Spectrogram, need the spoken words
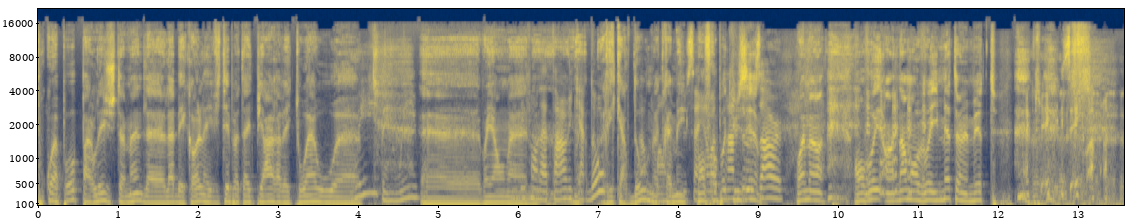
pourquoi pas parler justement de la, la bécole, inviter peut-être Pierre avec toi ou. euh, Oui, ben oui. euh, voyons. Les euh, fondateurs, Ricardo. Ricardo, Oh, notre ami. On fera pas de cuisine. deux heures. Ouais, mais on va, on- non, mais on va y mettre un mute. OK, c'est bon.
